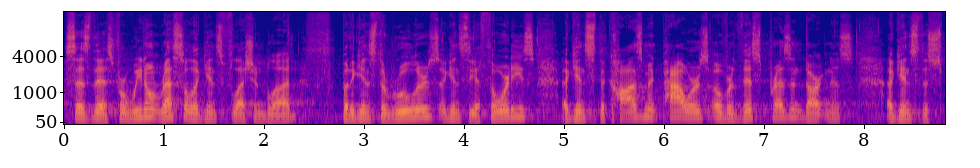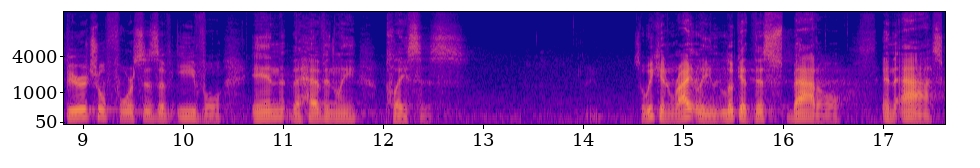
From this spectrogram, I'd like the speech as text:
says this For we don't wrestle against flesh and blood, but against the rulers, against the authorities, against the cosmic powers over this present darkness, against the spiritual forces of evil in the heavenly places. So, we can rightly look at this battle and ask,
